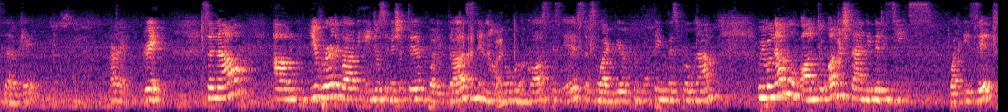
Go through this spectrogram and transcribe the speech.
Is that okay? All right, great. So now, um, you've heard about the Angels Initiative, what it does, and how noble a cause this is. That's why we are promoting this program. We will now move on to understanding the disease. What is it,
